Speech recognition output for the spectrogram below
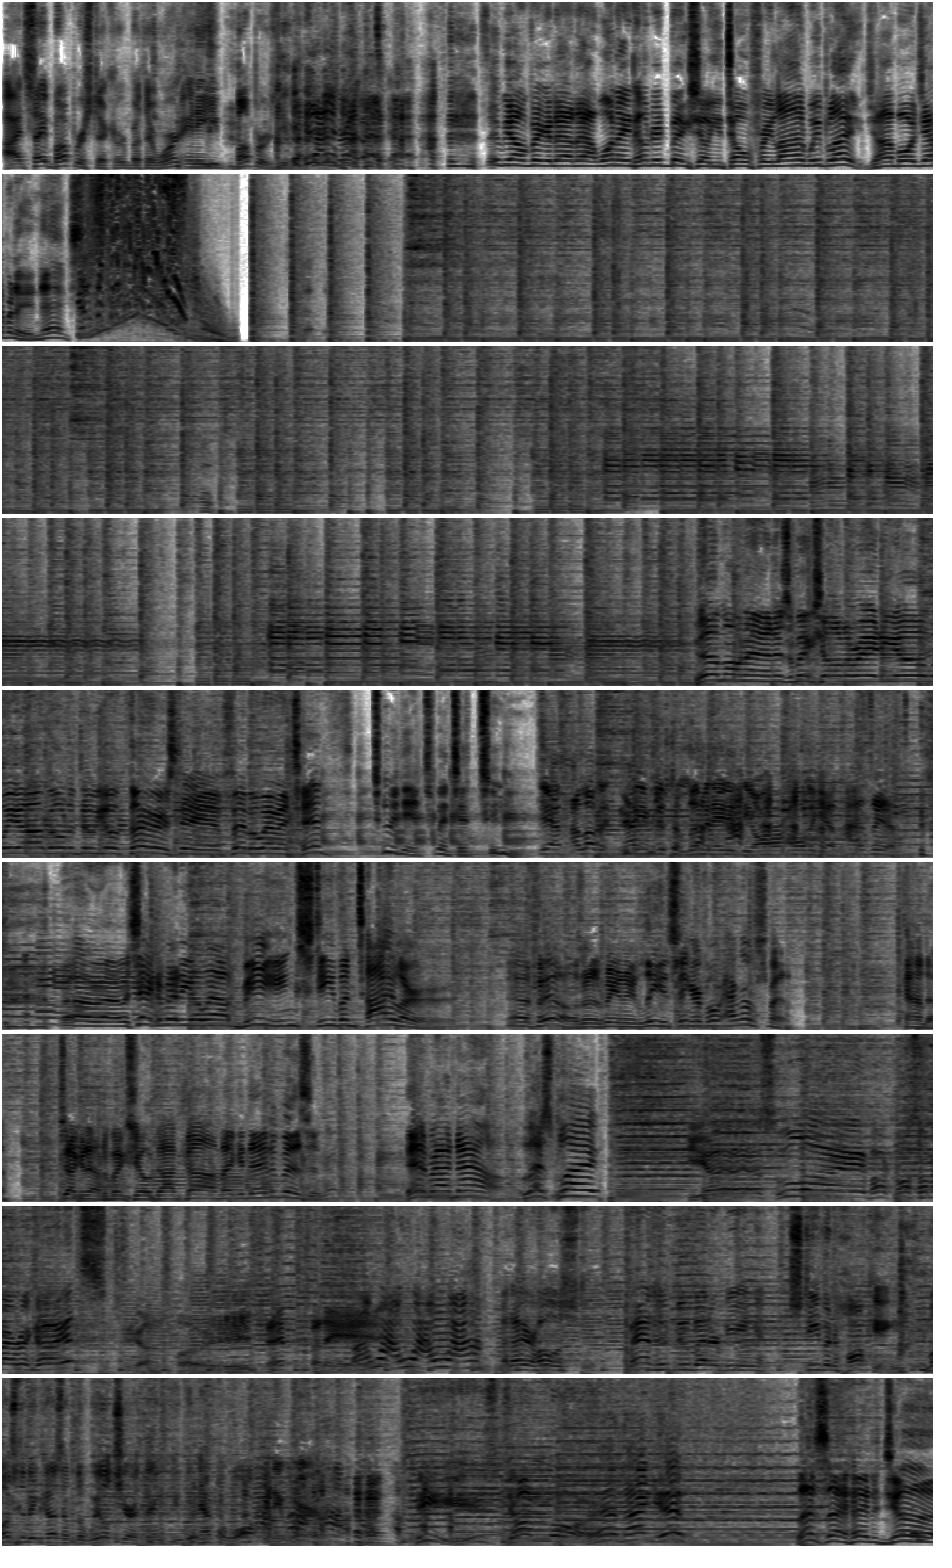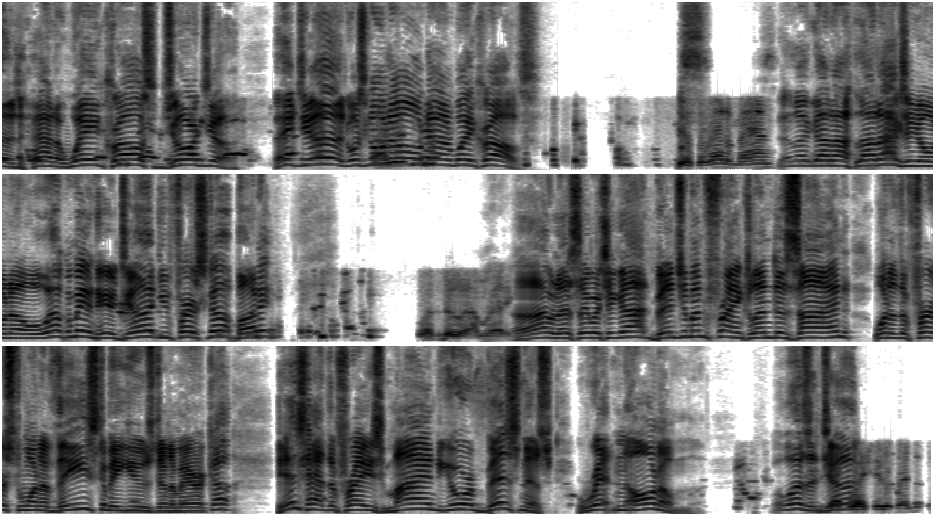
I'd say bumper sticker, but there weren't any bumpers even. See if y'all figured that out. One eight hundred Big Show, you toll free line. We play John Boy Jeopardy next. A big show on the radio. We are going to do your Thursday, February 10th, 2022. Yeah, I love it. Now you've just eliminated the R altogether. That's it. All right, well, check the video out. Being Steven Tyler. Uh, Phil as being the lead singer for Aerosmith. Kinda. Check it out, thebigshow.com. Make a day to visit. And right now, let's play. Yes, live across America, it's John Boy Jeopardy. wow, wow, wow. And now your host, a man who'd do better being Stephen Hawking, mostly because of the wheelchair thing. He wouldn't have to walk anywhere. He's John Moore. Well, thank you. Let's say hey to Judd out of Waycross, Georgia. Hey, Judd, what's going on down Waycross? Just the weather, man. Well, they got a lot of action going on. Well, welcome in here, Judd. You first up, buddy. Let's do it. I'm ready. All right, well, let's see what you got. Benjamin Franklin designed one of the first one of these to be used in America. His had the phrase "Mind your business" written on them. What was it, Judd? Declaration of Independence.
